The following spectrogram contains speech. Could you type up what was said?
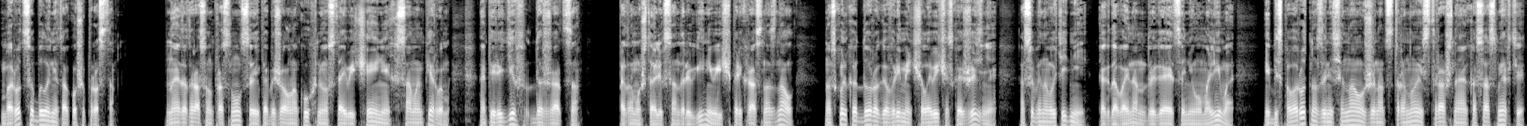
бороться было не так уж и просто. На этот раз он проснулся и побежал на кухню ставить чайник самым первым, опередив отца, потому что Александр Евгеньевич прекрасно знал, насколько дорого время человеческой жизни, особенно в эти дни, когда война надвигается неумолимо и бесповоротно занесена уже над страной страшная коса смерти,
